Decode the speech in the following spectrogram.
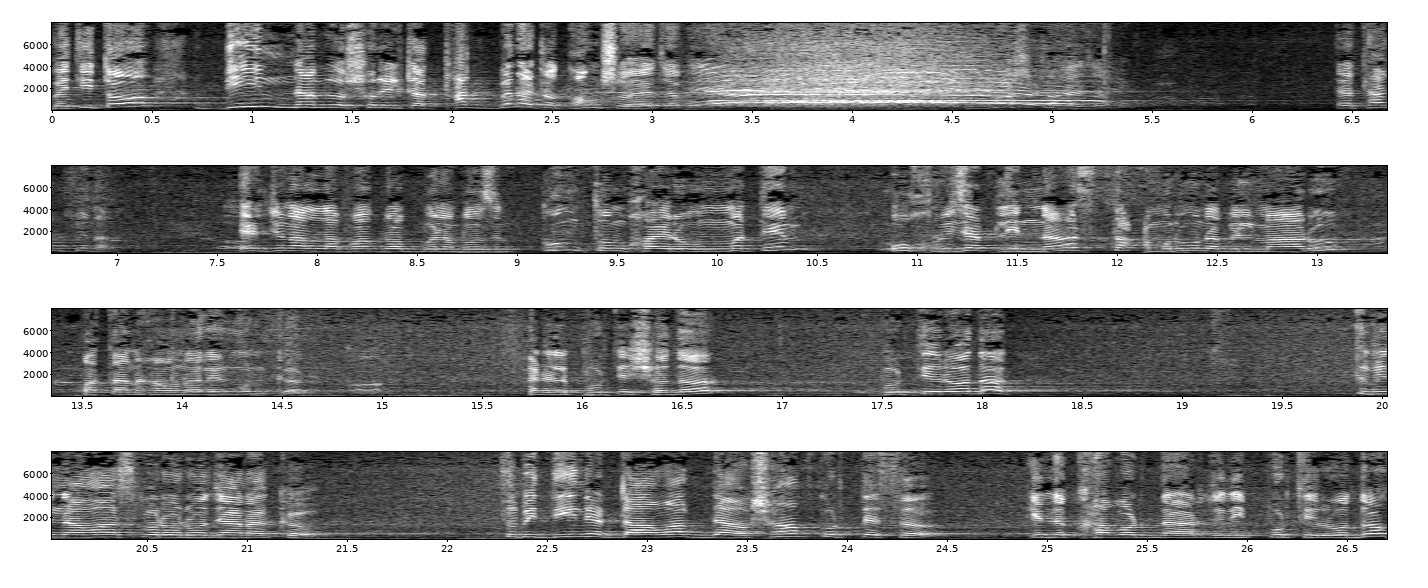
ব্যতীত দিন নামীয় শরীরটা থাকবে না, এটা ধ্বংস হয়ে যাবে। নষ্ট হয়ে যাবে। এটা থাকবে না। এর জন্য আল্লাহ ফাকরব বলে বলছেন, কুন্তুম খয়ের উম্মাতিন ও খ্রিজাত লিন্নাস তা আমরুন আবিল মারুফ পতান হাউন আলীর মুনকার। এটা হলো প্রতিশোধক প্রতিরোধক তুমি নামাজ পড়ো, রোজা রাখো। তুমি দিনের দাওয়াত দাও, সব করতেছ। কিন্তু খবরদার, যদি প্রতিরোধক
